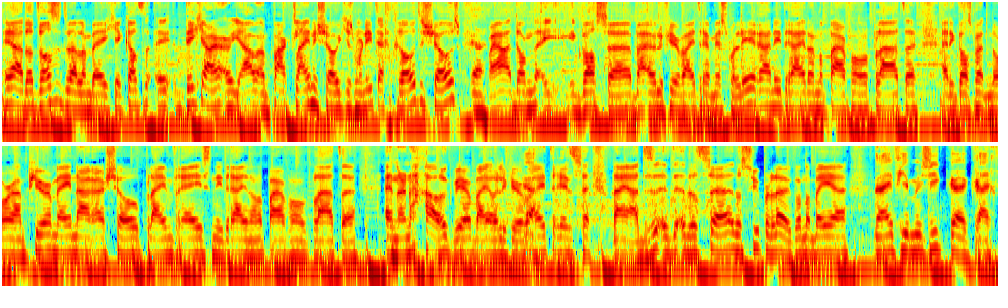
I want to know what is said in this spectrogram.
ja, dat was het wel een beetje. Ik had dit jaar eh, ja, een paar kleine showtjes, maar niet echt grote shows. Ja. Maar ja, dan, ik was bij Olivier Wijter en Miss Malera. Die draaiden dan een paar van mijn platen. En ik was met Nora en Pure mee naar haar show Pleinvrees. En die draaiden dan een paar van mijn platen. En daarna ook weer bij Olivier Ja. Wijter. Nou ja, dus, dat is, dat is super leuk. Want dan ben je... Dan heeft je muziek krijgt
